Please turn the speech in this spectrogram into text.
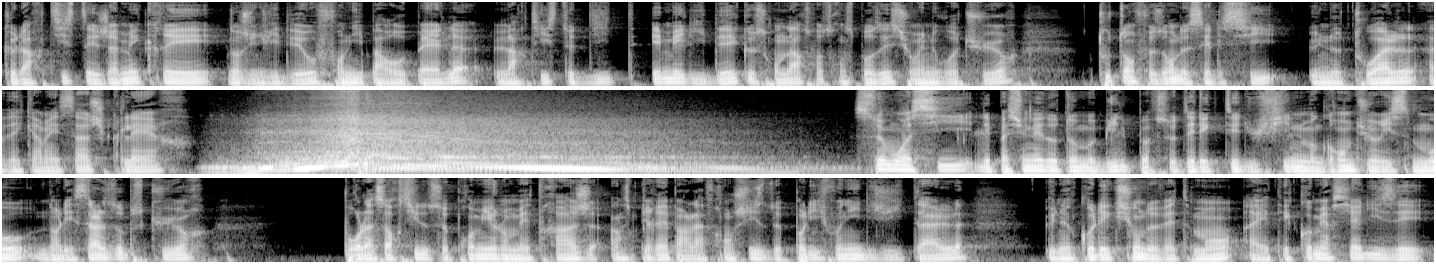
que l'artiste ait jamais créée. Dans une vidéo fournie par Opel, l'artiste dit aimer l'idée que son art soit transposé sur une voiture, tout en faisant de celle-ci une toile avec un message clair. Ce mois-ci, les passionnés d'automobile peuvent se délecter du film Gran Turismo dans les salles obscures. Pour la sortie de ce premier long métrage inspiré par la franchise de Polyphonie Digital, une collection de vêtements a été commercialisée.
